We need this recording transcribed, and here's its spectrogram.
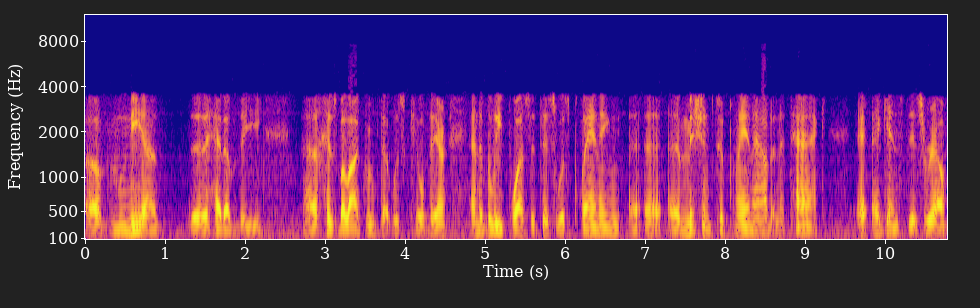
of Mugniya, the head of the uh, Hezbollah group that was killed there, and the belief was that this was planning a, a mission to plan out an attack a- against Israel.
